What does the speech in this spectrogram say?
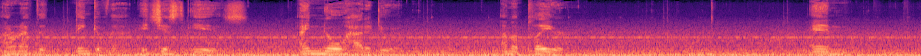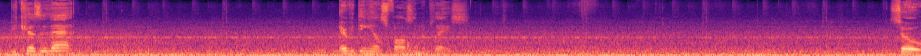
I don't have to think of that. It just is. I know how to do it. I'm a player. And because of that, everything else falls into place. So,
